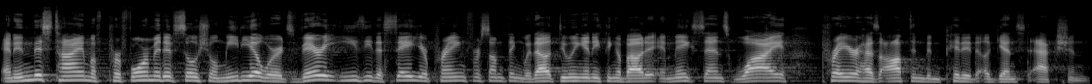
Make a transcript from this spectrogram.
And in this time of performative social media where it's very easy to say you're praying for something without doing anything about it, it makes sense why prayer has often been pitted against action.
